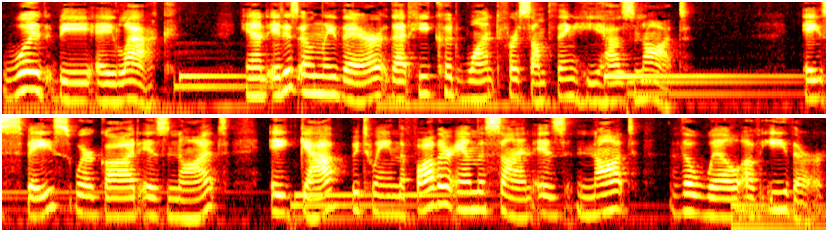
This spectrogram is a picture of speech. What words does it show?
would be a lack and it is only there that he could want for something he has not. A space where God is not, a gap between the Father and the Son is not the will of either,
